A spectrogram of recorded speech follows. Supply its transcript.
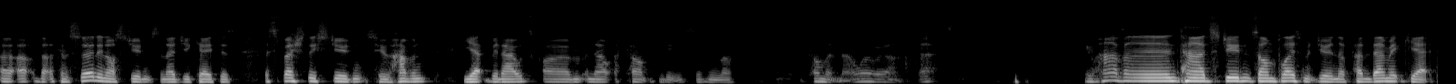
uh, uh, that are concerning our students and educators, especially students who haven't yet been out. Um, now I can't believe it's in the comment now. Where we are? You haven't had students on placement during the pandemic yet.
